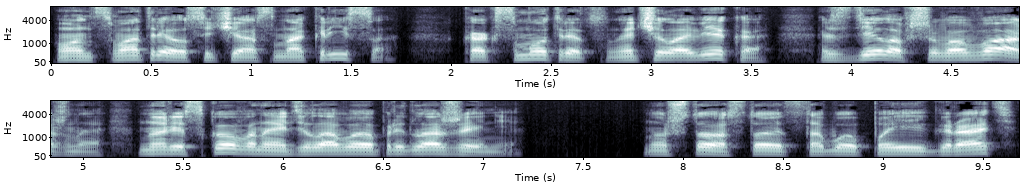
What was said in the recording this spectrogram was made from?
Он смотрел сейчас на Криса, как смотрят на человека, сделавшего важное, но рискованное деловое предложение. «Ну что, стоит с тобой поиграть?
